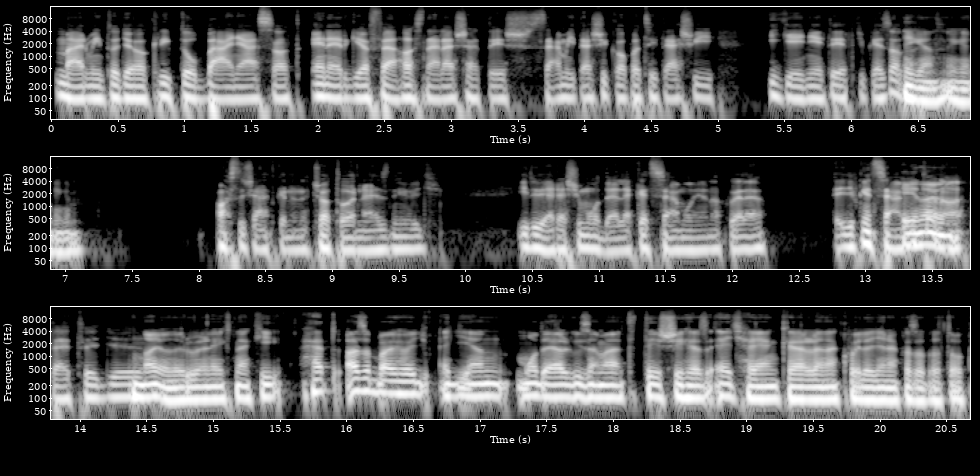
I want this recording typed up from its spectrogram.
Mármint, hogy a kriptobányászat energiafelhasználását és számítási kapacitási igényét értjük ez alatt? Igen, igen, igen. Azt is át kellene csatornázni, hogy időjárási modelleket számoljanak vele. Egyébként számítana? nagyon- tehát, hogy... Nagyon örülnék neki. Hát az a baj, hogy egy ilyen modell üzemeltetéséhez egy helyen kellenek, hogy legyenek az adatok.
